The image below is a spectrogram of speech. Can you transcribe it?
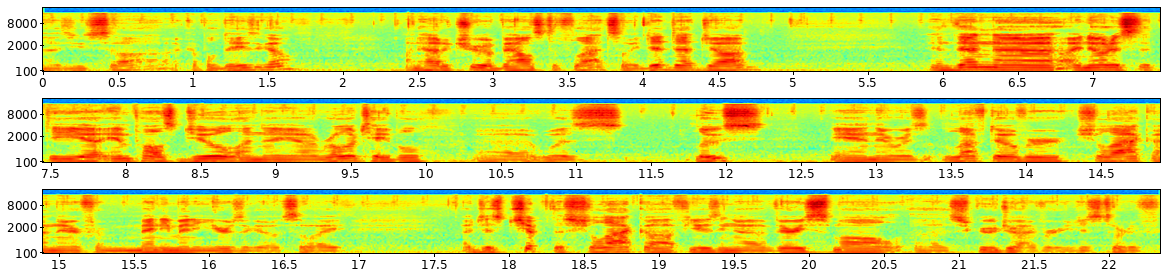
as you saw a couple days ago, on how to true a balance to flat. So I did that job. And then uh, I noticed that the uh, impulse jewel on the uh, roller table uh, was loose and there was leftover shellac on there from many, many years ago. So I I just chipped the shellac off using a very small uh, screwdriver. You just sort of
